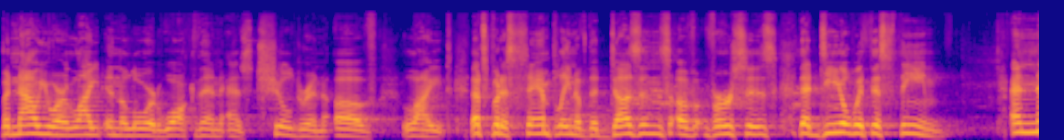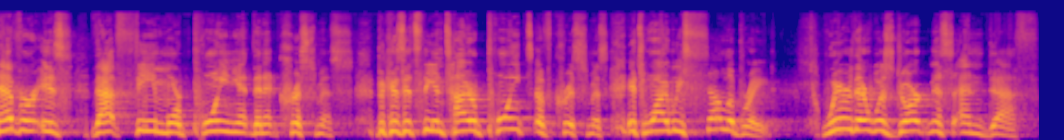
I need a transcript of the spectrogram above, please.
but now you are light in the Lord. Walk then as children of light. That's but a sampling of the dozens of verses that deal with this theme. And never is that theme more poignant than at Christmas because it's the entire point of Christmas. It's why we celebrate. Where there was darkness and death,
